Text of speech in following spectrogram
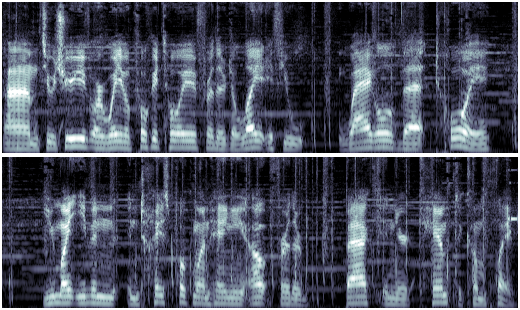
Um, to retrieve or wave a Poketoy for their delight. If you waggle that toy, you might even entice Pokemon hanging out further back in your camp to come play.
